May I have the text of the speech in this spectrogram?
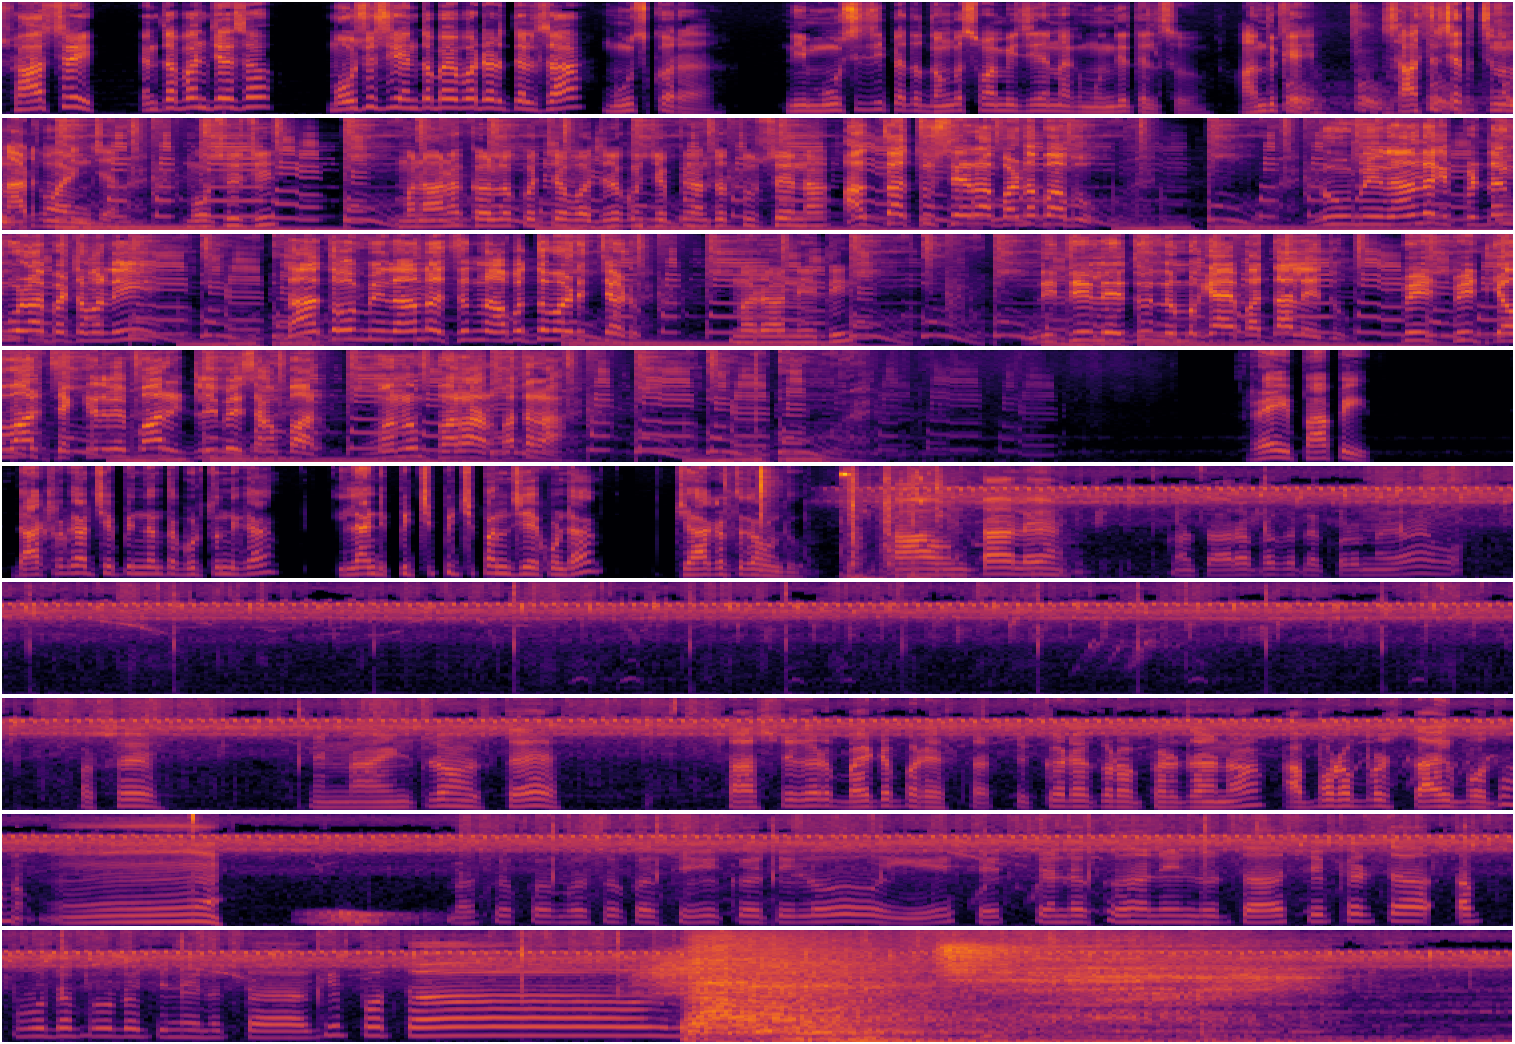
శాస్త్రి ఎంత పని చేసావు మోసూసి ఎంత భయపడ్డాడు తెలుసా? మూసుకోరా. నీ మూసిజీ పెద్ద దొంగ స్వామీజీ అని నాకు ముందే తెలుసు. అందుకే శాస్త్రి చేత చిన్న నాటకం ఆడించాను. మోసూజీ? మా నాన్న కళ్ళకి వచ్చే వజ్రకం చెప్పినంత చూసేనా? అంతా చూసేరా బండబాబు. నువ్వు మీ నాన్నకి పిండం కూడా పెట్టమని నాతో మీ నాన్న చిన్న అబద్ధం ఆడించాడు. మరి అనేది నిధి లేదు నిమ్మకాయ బద్దా లేదు. బీట్ బీట్ గవార్ చక్కెర బార్ ఇడ్లీ మే సాంబార్. మనం పరార్ పదరా. రేయ్ పాపి డాక్టర్ గారు చెప్పిందంత గుర్తుందిగా? ఇలాంటి పిచ్చి పిచ్చి పనులు చేయకుండా జాగ్రత్తగా ఉండు. ఉంటాలే. నా సారా ప్యాకెట్లు ఎక్కడున్నాయో ఏమో. వస్తే నేను నా ఇంట్లో వస్తే శాస్త్రి గారు బయట పడేస్తారు. ఇక్కడెక్కడ పెడతాను అప్పుడప్పుడు తాగిపోతాను. బసుక బసుక చీకటిలో ఏ చెట్టెండక నిన్ను దాచి పెడతా అప్పుడప్పుడు వచ్చి నేను తాగిపోతా.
